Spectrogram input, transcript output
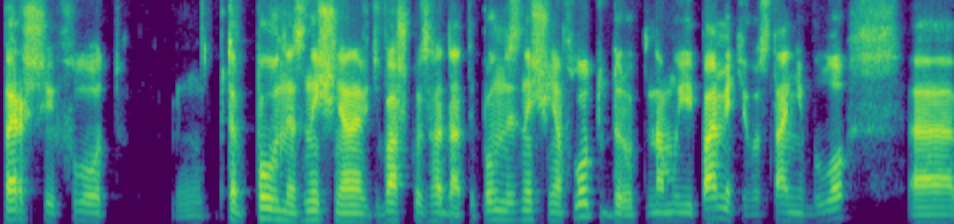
перший флот. Та повне знищення навіть важко згадати. Повне знищення флоту на моїй пам'яті востаннє було е,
